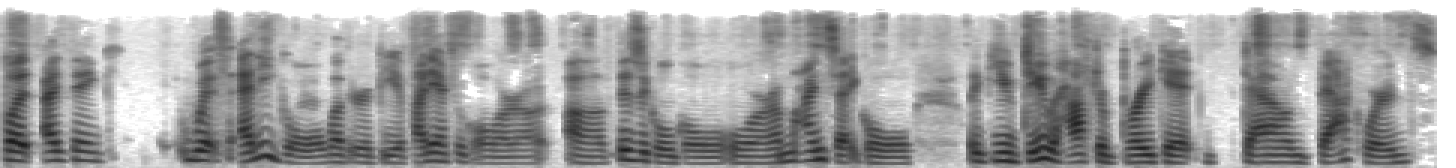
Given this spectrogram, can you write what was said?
But i think with any goal whether it be a financial goal or a, a physical goal or a mindset goal like you do have to break it down backwards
